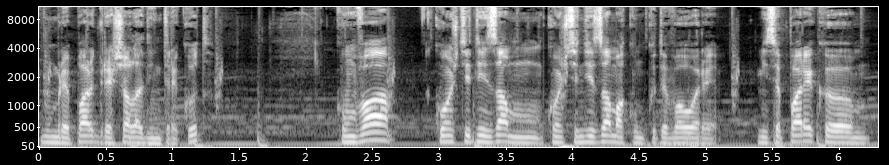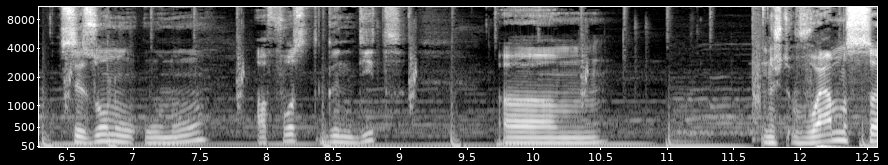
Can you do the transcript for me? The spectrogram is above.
îmi repar greșeala din trecut. Cumva conștientizam, conștientizam acum câteva ore. Mi se pare că sezonul 1 a fost gândit um, nu știu, voiam să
